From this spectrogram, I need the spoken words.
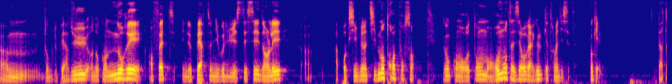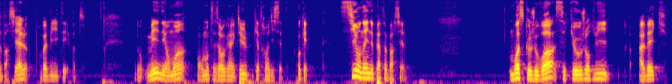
euh, donc de perdu. Donc on aurait en fait une perte au niveau de l'USTC dans les approximativement 3%. Donc on retombe, on remonte à 0,97. Ok. Perte partielle, probabilité haute mais néanmoins, on remonte à 0,97. Ok. Si on a une perte partielle, moi ce que je vois, c'est qu'aujourd'hui, avec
